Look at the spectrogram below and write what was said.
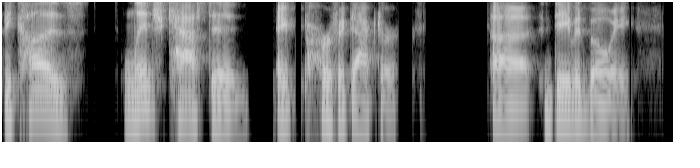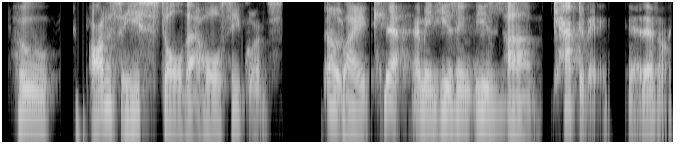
because Lynch casted a perfect actor, uh, David Bowie, who honestly he stole that whole sequence. Oh, Like, yeah. I mean, he's in, he's um, captivating. Yeah, definitely.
